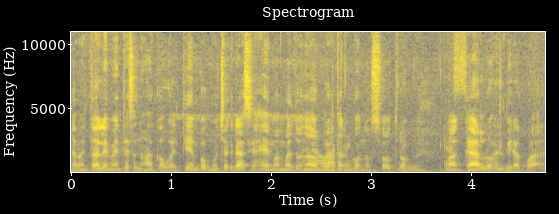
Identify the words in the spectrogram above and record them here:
Lamentablemente se nos acabó el tiempo. Muchas gracias, Emma Maldonado, por estar con nosotros. Juan Carlos Elvira Cuadra.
